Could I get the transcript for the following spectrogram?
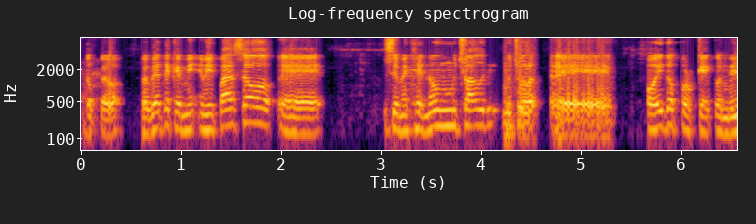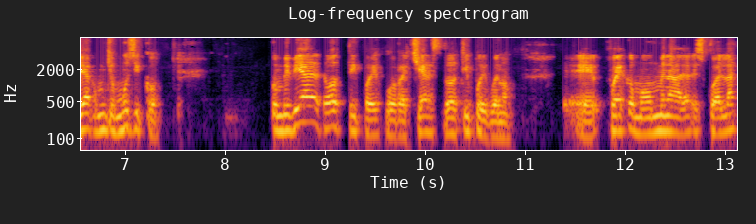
pero, pero, fíjate que en mi paso eh, se me generó mucho audio, mucho oído porque convivía con mucho músico convivía de todo tipo, de borracheras, todo tipo, y bueno, eh, fue como una escuela.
